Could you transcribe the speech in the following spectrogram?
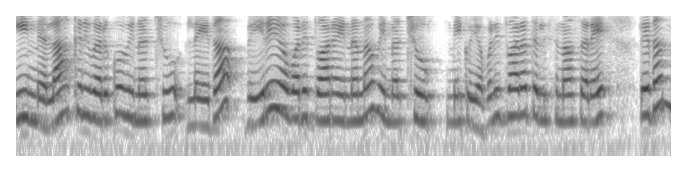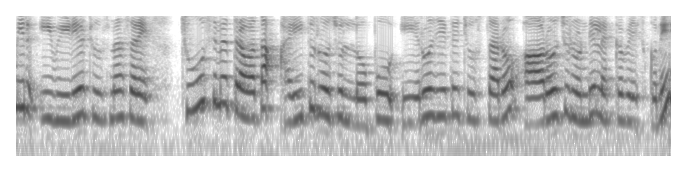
ఈ నెలాఖరి వరకు వినొచ్చు లేదా వేరే ఎవరి ద్వారా అయినా వినొచ్చు. మీకు ఎవరి ద్వారా తెలిసినా సరే లేదా మీరు ఈ వీడియో చూసినా సరే చూసిన తర్వాత ఐదు రోజుల్లోపు ఏ రోజైతే చూస్తారో ఆ రోజు నుండి లెక్క వేసుకుని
